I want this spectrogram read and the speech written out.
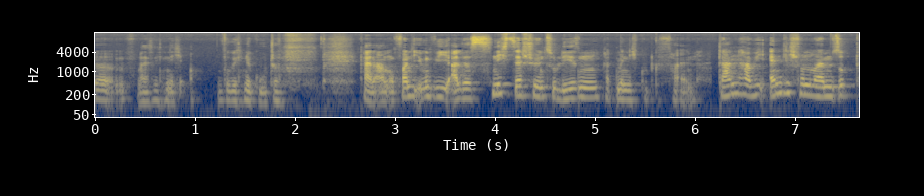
eine weiß ich nicht, wirklich eine gute. Keine Ahnung, fand ich irgendwie alles nicht sehr schön zu lesen, hat mir nicht gut gefallen. Dann habe ich endlich von meinem Sub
